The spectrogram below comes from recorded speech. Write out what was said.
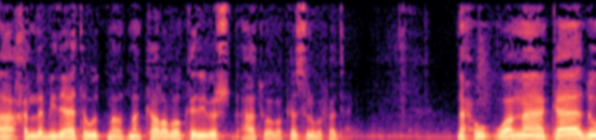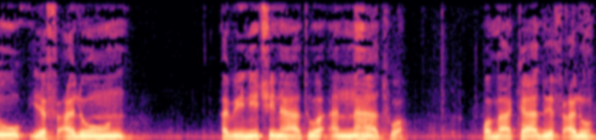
آخر لبدايته وتما وتما كربا وكريبش هاتوا بكسر وبفتح نحو وما كادوا يفعلون. أبينيش ناتوا أن هاتوا وما كادوا يفعلون.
